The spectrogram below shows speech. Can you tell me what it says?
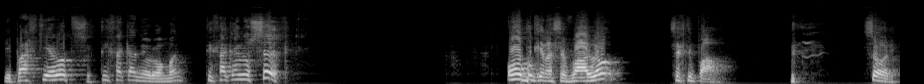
υπάρχει και ερώτηση, τι θα κάνει ο Ρόμαν, τι θα κάνει ο Seth. Όπου και να σε βάλω, σε χτυπάω. Sorry.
